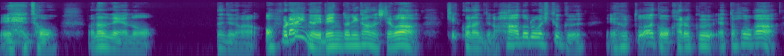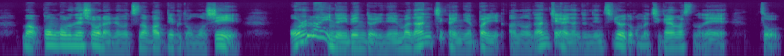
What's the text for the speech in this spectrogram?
えっ、と、まあ、なので、あの、なんていうのかな、オフラインのイベントに関しては、結構なんていうの、ハードルを低く、えフットワークを軽くやった方が、まあ、今後のね、将来にも繋がっていくと思うし、オンラインのイベントよりね、まあ、段違いにやっぱり、あの、段違いなんて熱量とかも違いますので、そう、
